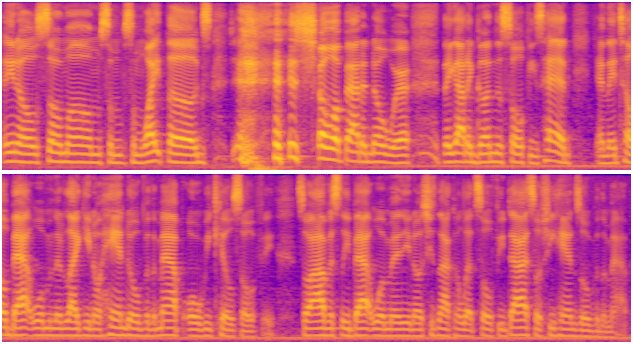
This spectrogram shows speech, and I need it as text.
you know, some um some some white thugs show up out of nowhere. They got a gun to Sophie's head and they tell Batwoman they're like, you know, hand over the map or we kill Sophie. So obviously Batwoman, you know, she's not going to let Sophie die, so she hands over the map.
